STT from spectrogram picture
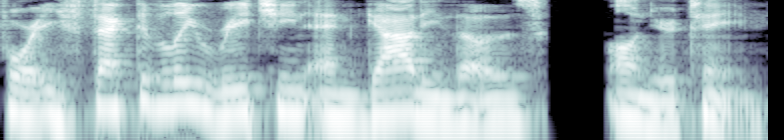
for effectively reaching and guiding those on your team.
